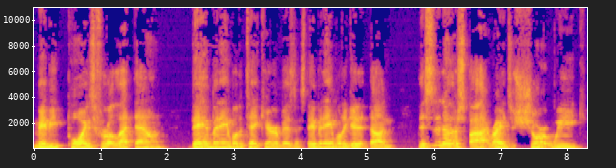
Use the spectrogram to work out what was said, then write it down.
maybe poised for a letdown, they have been able to take care of business. They've been able to get it done. This is another spot, right? It's a short week,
